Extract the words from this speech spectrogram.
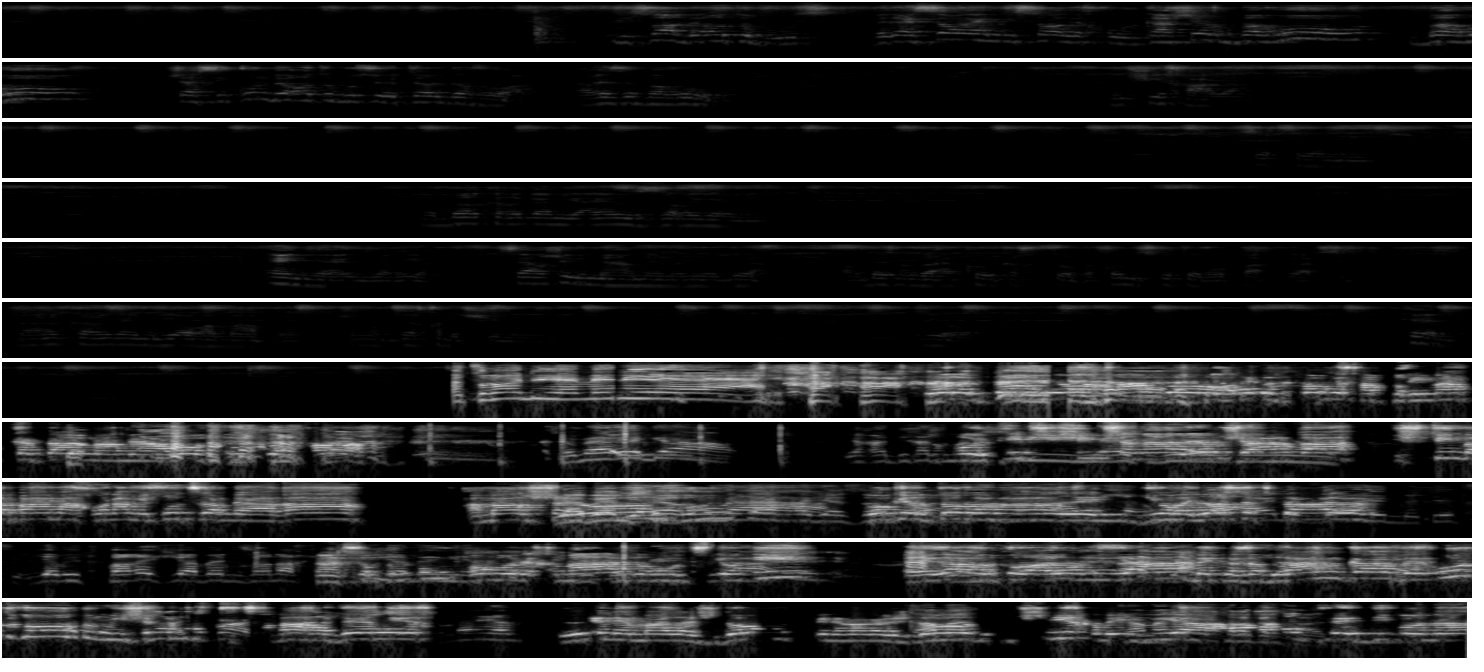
לנסוע באוטובוס ולאסור להם לנסוע לחו"ל, כאשר ברור, ברור שהסיכון באוטובוס הוא יותר גבוה. הרי זה ברור. נמשיך הלאה. ספרנית. נדבר כרגע עם יעל זריאן. אין יעל זריאן. שיער שלי מהמם, אני יודע. הרבה זמן לא היה כל כך טוב, הכל בזכות אירופה הקלאסית. נער כרגע עם ליאור המאבו, יש לנו הרבה חדשים היום. ליאור. כן. ימיני! מהמערות, יש לך. שומע רגע! אנחנו יושבים 60 שנה ליום שאבא השתין בפעם האחרונה מחוץ למערה, אמר שלום! בוקר טוב אמר גיורא יוספטל, יא מתפרק, יא בן זונה. הומו נחמד, הומו ציוני, העלה אותו על אונייה בקזבלנקה, ואודרוב משם קצרה הדרך לנמל אשדוד, לנמל אשדוד, המשיך והגיע עד לדיבונה,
